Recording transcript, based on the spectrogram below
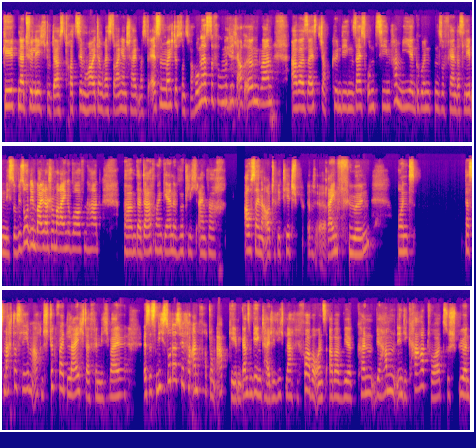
gilt natürlich, du darfst trotzdem heute im Restaurant entscheiden, was du essen möchtest, sonst verhungerst du vermutlich auch irgendwann. Aber sei es Job kündigen, sei es umziehen, Familie gründen, sofern das Leben nicht sowieso den Ball da schon mal reingeworfen hat, ähm, da darf man gerne wirklich einfach auf seine Autorität äh, reinfühlen und das macht das Leben auch ein Stück weit leichter, finde ich, weil es ist nicht so, dass wir Verantwortung abgeben. Ganz im Gegenteil, die liegt nach wie vor bei uns, aber wir können, wir haben einen Indikator zu spüren,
